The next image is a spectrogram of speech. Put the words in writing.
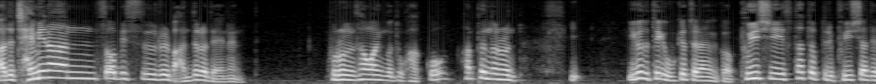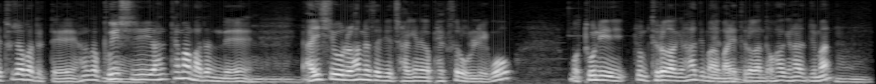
아주 재미난 서비스를 만들어내는 그런 상황인 것도 같고 한편으로는 이, 이것도 되게 웃겼잖아요. 그러니까 VC 스타트업들이 VC한테 투자 받을 때 항상 VC한테만 받았는데 음. ICO를 하면서 이제 자기네가 백서를 올리고 뭐 돈이 좀 들어가긴 하지만 네네. 많이 들어간다고 하긴 하지만 음.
